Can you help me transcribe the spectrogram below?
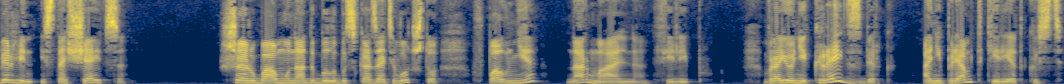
Берлин истощается. Шерубауму надо было бы сказать вот что. Вполне нормально, Филипп. В районе Крейцберг они прям-таки редкость.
